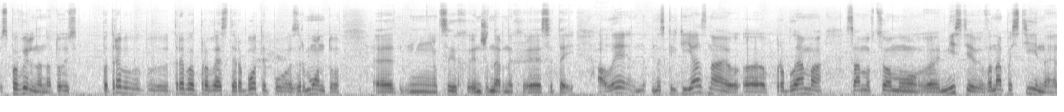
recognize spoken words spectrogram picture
Сповільнено. Тобто потреба, треба провести роботи по з ремонту е, цих інженерних е, сетей. Але наскільки я знаю, е, проблема саме в цьому місті вона постійна.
